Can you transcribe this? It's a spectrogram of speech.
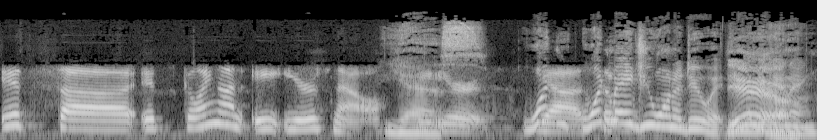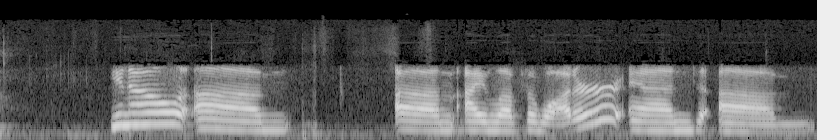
it's uh, it's going on eight years now. Yes. Eight years. What Yeah, What so- made you want to do it in the Yeah. beginning? You know, um, um, I love the water, and um,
